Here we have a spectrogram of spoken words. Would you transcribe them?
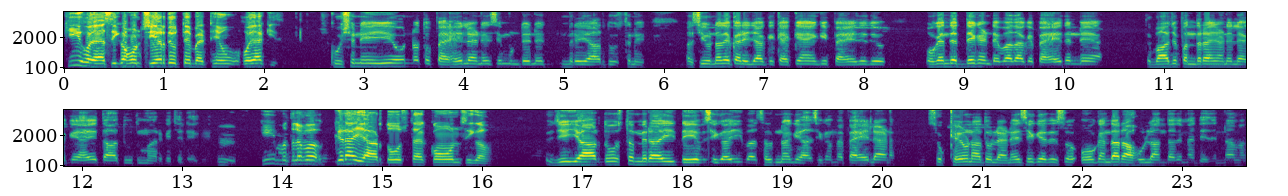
ਕੀ ਹੋਇਆ ਸੀਗਾ? ਹੁਣ ਚੇਅਰ ਦੇ ਉੱਤੇ ਬੈਠੇ ਹੋ ਹੋਇਆ ਕੀ ਸੀ? ਕੁਛ ਨੇ ਜੀ ਉਹਨਾਂ ਤੋਂ ਪੈਸੇ ਲੈਣੇ ਸੀ ਮੁੰਡੇ ਨੇ ਮੇਰੇ ਯਾਰ ਦੋਸਤ ਨੇ। ਅਸੀਂ ਉਹਨਾਂ ਦੇ ਘਰੇ ਜਾ ਕੇ ਕਹਿ ਕੇ ਆਏ ਕਿ ਪੈਸੇ ਦੇ ਦਿਓ। ਉਹ ਕਹਿੰਦੇ ਅੱਧੇ ਘੰਟੇ ਬਾਅਦ ਆ ਕੇ ਪੈਸੇ ਦਿੰਨੇ ਆ। ਤੇ ਬਾਅਦ ਚ 15 ਜਣੇ ਲੈ ਕੇ ਆਏ ਦਾਤ ਦੂਤ ਮਾਰ ਕੇ ਚਲੇ ਗਏ। ਕੀ ਮਤਲਬ ਕਿਹੜਾ ਯਾਰ ਦੋਸਤ ਹੈ? ਕੌਣ ਸੀਗਾ? ਜੀ ਯਾਰ ਦੋਸਤ ਮੇਰਾ ਜੀ ਦੇਵ ਸੀਗਾ ਜੀ ਬਸ ਉਹਨਾਂ ਗਿਆ ਸੀਗਾ ਮੈਂ ਪੈਸੇ ਲੈਣ। ਸੁੱਖੇ ਹੋਣਾ ਤੋਂ ਲੈਣੇ ਸੀਗੇ ਤੇ ਸੋ- ਉਹ ਕਹਿੰਦਾ ਰਾਹੁਲ ਆਂਦਾ ਤੇ ਮੈਂ ਦੇ ਦਿੰਦਾ ਵਾ।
